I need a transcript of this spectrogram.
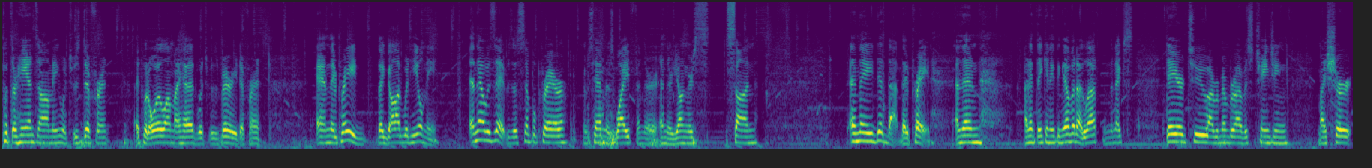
put their hands on me, which was different. They put oil on my head, which was very different. And they prayed that God would heal me. And that was it. It was a simple prayer. It was him, his wife, and their and their younger son. And they did that. They prayed. And then I didn't think anything of it. I left. And the next day or two, I remember I was changing my shirt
